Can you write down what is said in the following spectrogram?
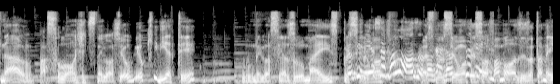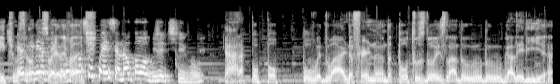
Não, eu passo longe desse negócio. Eu, eu queria ter, o negocinho azul, mas por eu ser queria uma, ser famosa, mas por ser uma pessoa famosa, exatamente, eu ser uma pessoa ter relevante. Como consequência, não como objetivo. Cara, pô, pô, pô, Eduardo e Fernanda, puta, os dois lá do, do Galeria,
